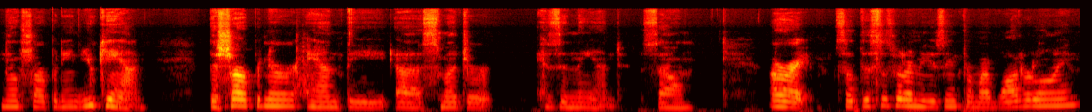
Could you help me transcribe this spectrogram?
no sharpening. You can. The sharpener and the uh, smudger is in the end. So, all right, so this is what I'm using for my waterline.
